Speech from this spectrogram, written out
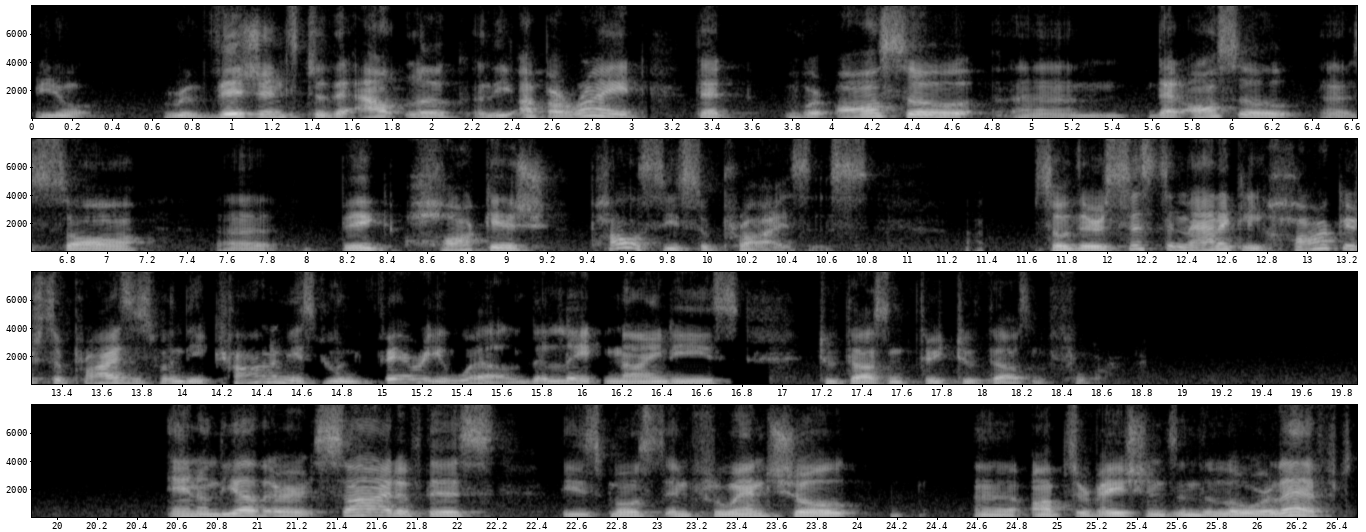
you know, revisions to the outlook in the upper right that were also um, that also uh, saw uh, big hawkish policy surprises. So there's systematically hawkish surprises when the economy is doing very well in the late 90s, 2003, 2004. And on the other side of this, these most influential uh, observations in the lower left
